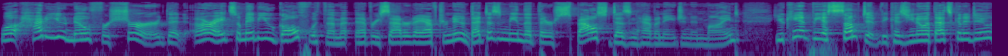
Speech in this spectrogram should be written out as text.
Well, how do you know for sure that all right, so maybe you golf with them every Saturday afternoon. That doesn't mean that their spouse doesn't have an agent in mind. You can't be assumptive because you know what that's going to do?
